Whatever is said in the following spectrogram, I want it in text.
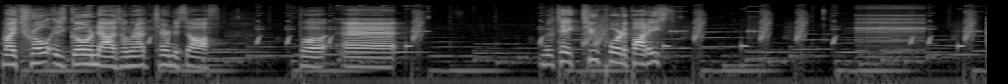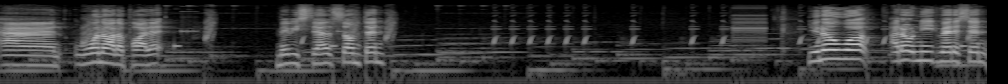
My throat is going now, so I'm gonna have to turn this off. But, uh... We'll take two porta potties. And one autopilot. Maybe sell something. You know what? I don't need medicine.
